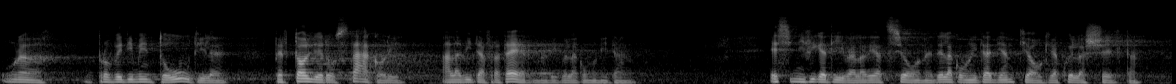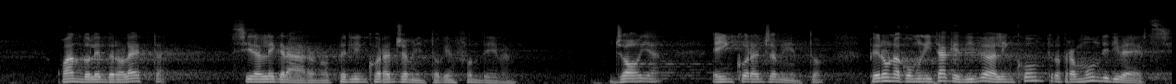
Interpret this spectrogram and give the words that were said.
una, un provvedimento utile per togliere ostacoli alla vita fraterna di quella comunità. È significativa la reazione della comunità di Antiochia a quella scelta. Quando l'ebbero letta, si rallegrarono per l'incoraggiamento che infondeva. Gioia e incoraggiamento per una comunità che viveva l'incontro tra mondi diversi,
